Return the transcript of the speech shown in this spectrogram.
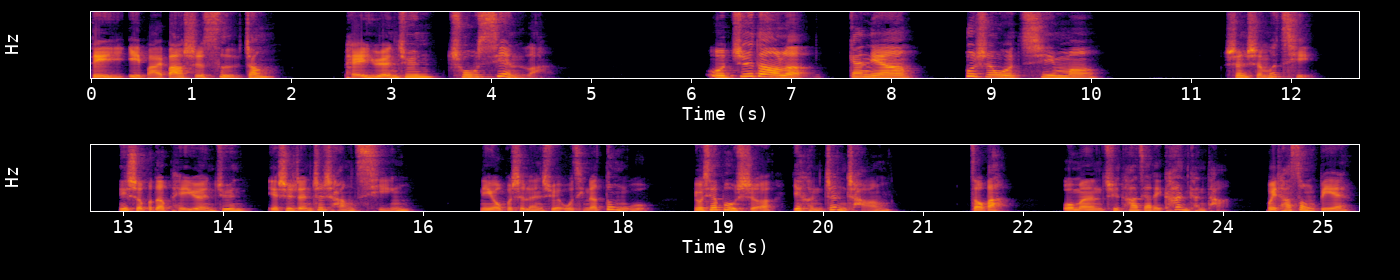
第一百八十四章，裴元君出现了。我知道了，干娘，不生我气吗？生什么气？你舍不得裴元君也是人之常情。你又不是冷血无情的动物，有些不舍也很正常。走吧，我们去他家里看看他，为他送别。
